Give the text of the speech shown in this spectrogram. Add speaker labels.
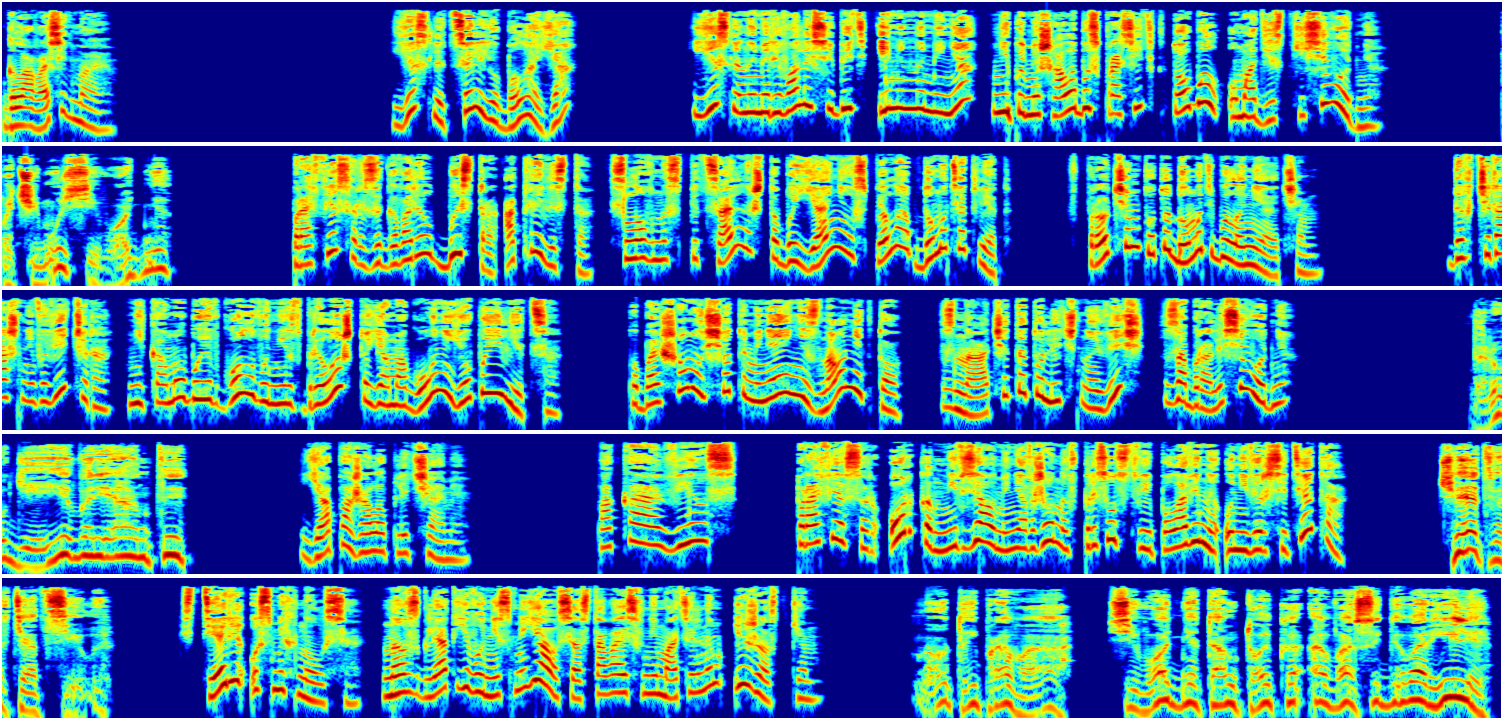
Speaker 1: Глава седьмая. Если целью была я, если намеревались убить именно меня, не помешало бы спросить, кто был у модистки сегодня.
Speaker 2: Почему сегодня?
Speaker 1: Профессор заговорил быстро, отрывисто, словно специально, чтобы я не успела обдумать ответ. Впрочем, тут и думать было не о чем. До вчерашнего вечера никому бы и в голову не взбрело, что я могу у нее появиться. По большому счету, меня и не знал никто, Значит, эту личную вещь забрали сегодня.
Speaker 2: Другие варианты?
Speaker 1: Я пожала плечами. Пока Винс, профессор Оркан, не взял меня в жены в присутствии половины университета?
Speaker 2: Четверти от силы.
Speaker 1: Стери усмехнулся, но взгляд его не смеялся, оставаясь внимательным и жестким.
Speaker 2: Но ты права. Сегодня там только о вас и говорили.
